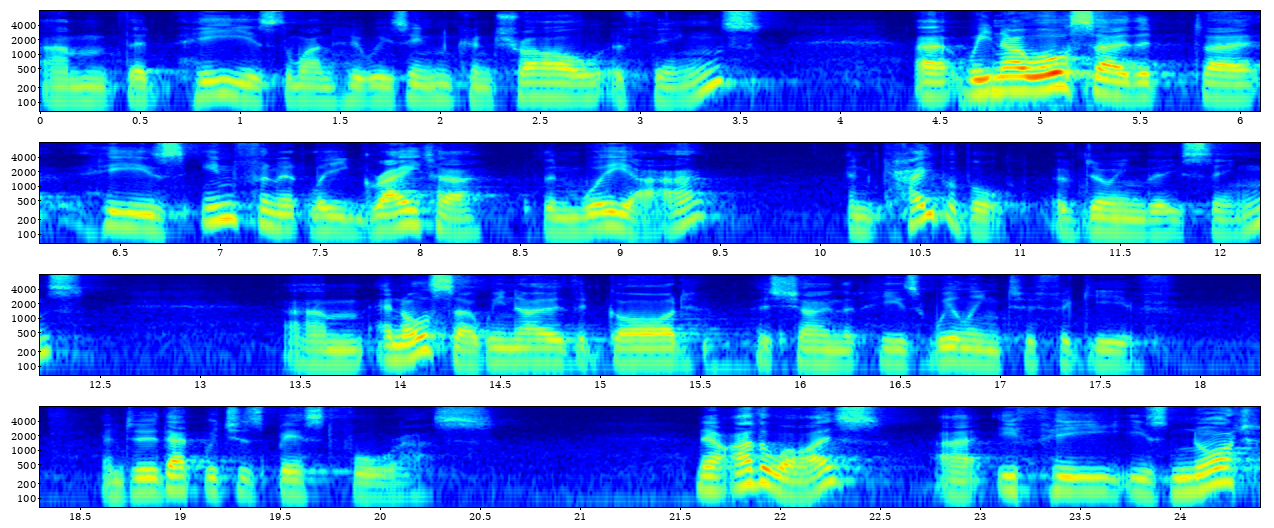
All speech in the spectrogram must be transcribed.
um, that He is the one who is in control of things. Uh, we know also that uh, He is infinitely greater than we are and capable of doing these things. Um, and also, we know that God has shown that He is willing to forgive and do that which is best for us. Now, otherwise, uh, if he is not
